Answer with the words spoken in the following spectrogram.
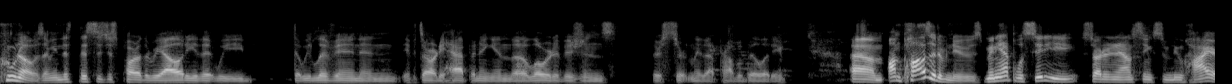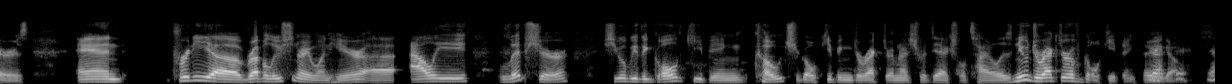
who knows? I mean, this this is just part of the reality that we that we live in, and if it's already happening in the lower divisions, there's certainly that probability. Um, on positive news, Minneapolis City started announcing some new hires, and pretty uh, revolutionary one here. Uh, Ali Lipscher, she will be the goalkeeping coach or goalkeeping director. I'm not sure what the actual title is. New director of goalkeeping. There you go. Yeah.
